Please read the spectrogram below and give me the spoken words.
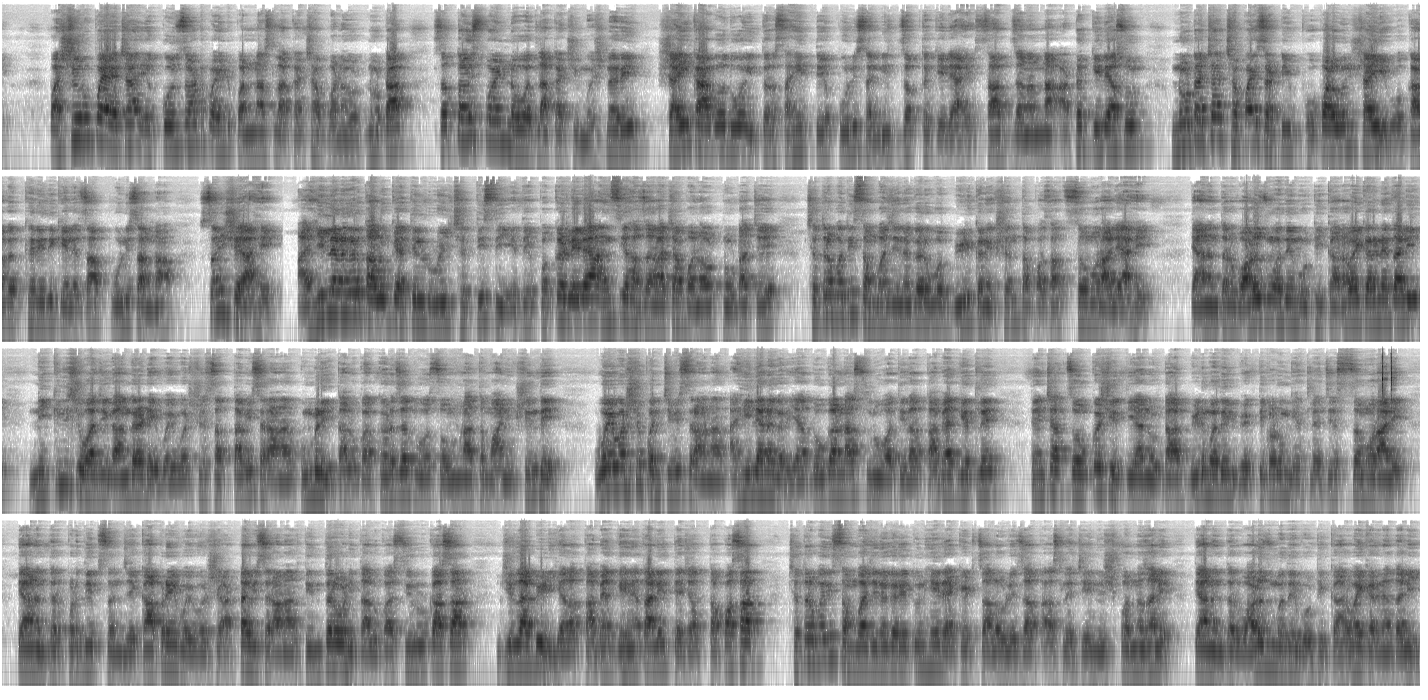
पाचशे रुपयाच्या एकोणसाठ पॉईंट पन्नास लाखाच्या बनावट नोटा सत्तावीस पॉईंट नव्वद लाखाची मशिनरी शाही कागद व इतर साहित्य पोलिसांनी जप्त केले आहे. सात जणांना अटक केली असून नोटाच्या छपाईसाठी भोपाळहून शाही व कागद खरेदी केल्याचा पोलिसांना संशय आहे. अहिल्यानगर तालुक्यातील रुई छत्तीसी येथे पकडलेल्या ऐंशी हजाराच्या बनावट नोटाचे छत्रपती संभाजीनगर व बीड कनेक्शन तपासात समोर आले आहे. त्यानंतर वाळूजमध्ये मोठी कारवाई करण्यात आली. निखिल शिवाजी गांगर्डे वय वर्ष सत्तावीस राहणार कुंबळी तालुका कर्जत व सोमनाथ माणिक शिंदे वय वर्ष पंचवीस राहणार अहिल्यानगर या दोघांना सुरुवातीला ताब्यात घेतले. त्यांच्या चौकशीत या नोटा बीडमधील व्यक्तीकडून घेतल्याचे समोर आले. त्यानंतर प्रदीप संजय कापरे वय वर्ष अठ्ठावीस राहणार तिंतरवणी तालुका सिरूर कासार जिल्हा बीड याला ताब्यात घेण्यात आले. त्याच्या तपासात छत्रपती संभाजीनगर येथून हे रॅकेट चालवले जात असल्याचे निष्पन्न झाले. त्यानंतर वाळूजमध्ये मोठी कारवाई करण्यात आली.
